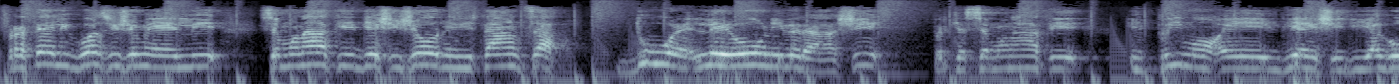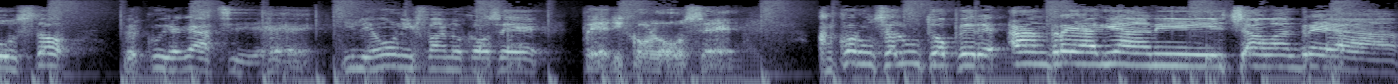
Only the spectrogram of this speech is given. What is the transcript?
fratelli quasi gemelli, siamo nati a dieci giorni di distanza, due leoni veraci, perché siamo nati il primo e il 10 di agosto, per cui ragazzi, eh, i leoni fanno cose pericolose. Ancora un saluto per Andrea Ghiani, ciao Andrea,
